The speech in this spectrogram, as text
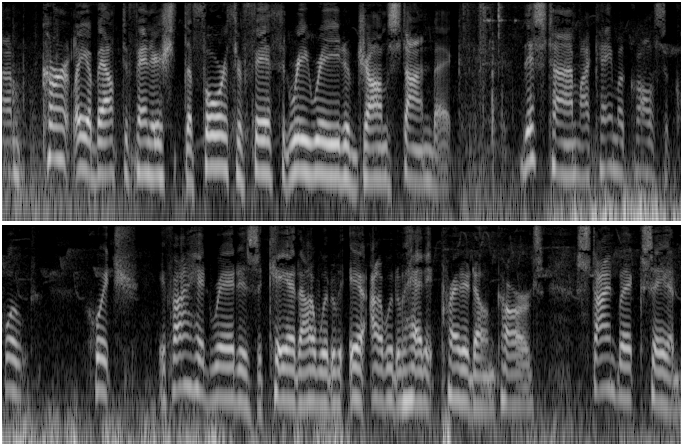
I'm currently about to finish the fourth or fifth reread of John Steinbeck. This time I came across a quote which if I had read as a kid I would have eh, I would have had it printed on cards. Steinbeck said,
